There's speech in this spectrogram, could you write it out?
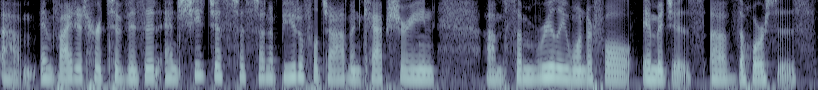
um, invited her to visit, and she just has done a beautiful job in capturing um, some really wonderful images of the horses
